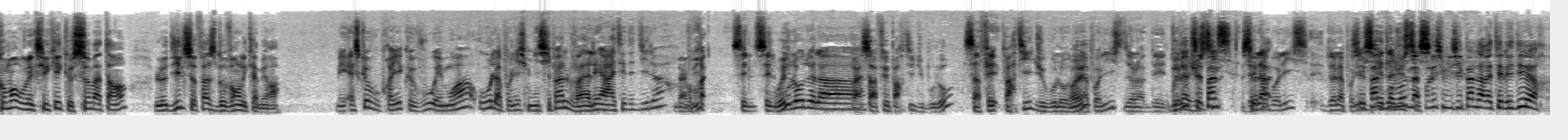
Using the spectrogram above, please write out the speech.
comment vous m'expliquez que ce matin, le deal se fasse devant les caméras? Mais est-ce que vous croyez que vous et moi, ou la police municipale, va aller arrêter des dealers? Ben C'est le boulot de la. Ben, ça fait partie du boulot. Ça fait partie du boulot de la police, de la, de, la justice, de, la police, de la police, pas et de la justice. de la police municipale d'arrêter les dealers.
